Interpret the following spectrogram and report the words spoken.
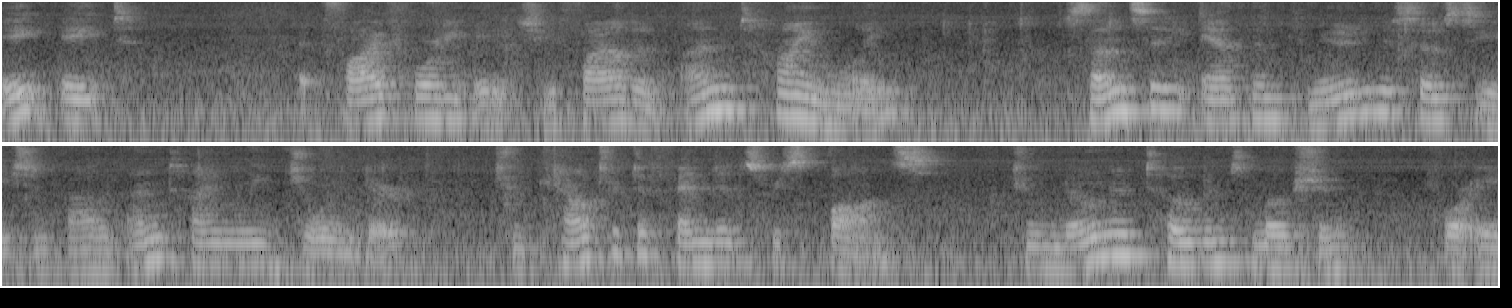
eight-eight at five forty-eight, she filed an untimely, Sun City Anthem Community Association filed an untimely joinder to counter defendant's response to Nona Tobin's motion for a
